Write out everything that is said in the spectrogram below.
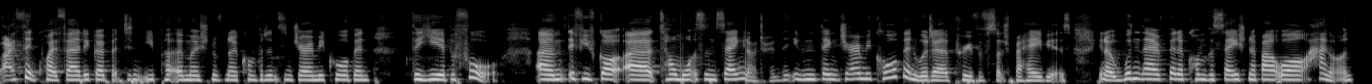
I think quite fairly go, but didn't you put a motion of no confidence in Jeremy Corbyn the year before. Um, if you've got uh, Tom Watson saying, you know, I don't even think Jeremy Corbyn would approve of such behaviours, you know, wouldn't there have been a conversation about, well, hang on,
